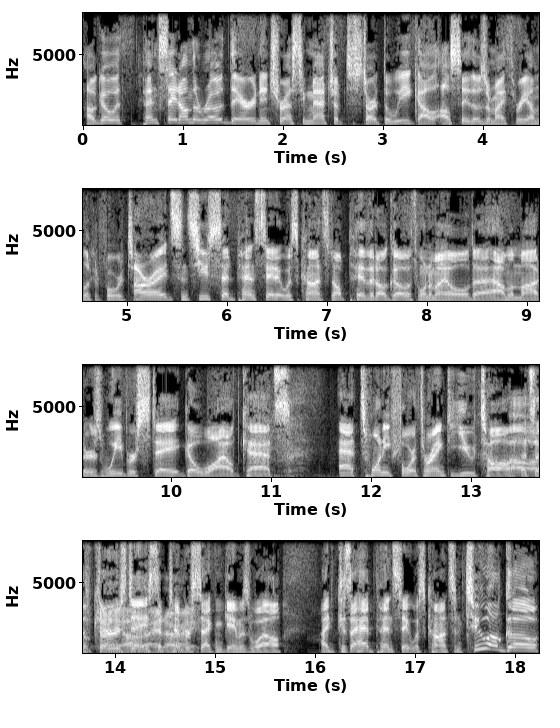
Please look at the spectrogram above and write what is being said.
I'll go with Penn State on the road. There, an interesting matchup to start the week. I'll, I'll say those are my three. I'm looking forward to. All right, since you said Penn State at Wisconsin, I'll pivot. I'll go with one of my old uh, alma maters, Weber State. Go Wildcats at 24th ranked Utah. Oh, That's a okay. Thursday, right, September right. 2nd game as well. Because I, had Penn State, Wisconsin. Two, I'll go.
